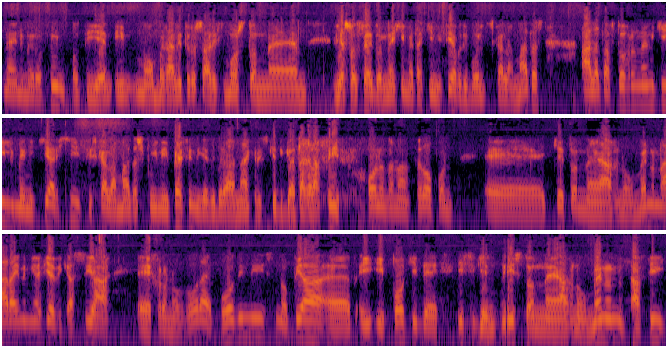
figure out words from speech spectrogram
να ενημερωθούν ότι ε, η- ο μεγαλύτερος αριθμός των ε, διασωθέντων έχει μετακινηθεί από την πόλη της Καλαμάτας αλλά ταυτόχρονα είναι και η λιμενική αρχή της Καλαμάτας που είναι υπεύθυνη για την προανάκριση και την καταγραφή όλων των ανθρώπων ε, και των ε, αγνοωμένων. Άρα είναι μια διαδικασία ε, χρονοβόρα, επώδυνη, στην οποία ε, υ- υπόκεινται οι συγγενείς των ε, αγνοωμένων. Αυτή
